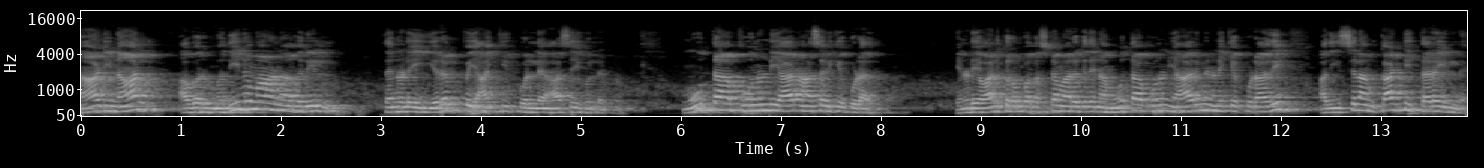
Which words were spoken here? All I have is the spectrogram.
நாடினால் அவர் மதினமா நகரில் தன்னுடைய இறப்பை ஆக்கி கொள்ள ஆசை கொள்ளட்டும். மூத்தா போகணுன்னு யாரும் ஆசை வைக்கக்கூடாது. என்னுடைய வாழ்க்கை ரொம்ப கஷ்டமாக இருக்குது நான் மூத்தா போகணுன்னு யாருமே நினைக்கக்கூடாது. அது இஸ்லாம் காட்டி தர இல்லை.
